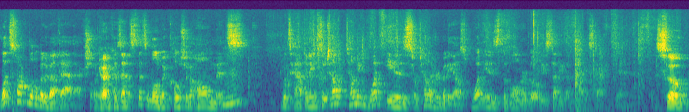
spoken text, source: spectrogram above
let's talk a little bit about that actually, Okay. because that's that's a little bit closer to home. Mm-hmm. It's what's happening. So tell tell me what is, or tell everybody else what is the vulnerability study that Flagstaff did. So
